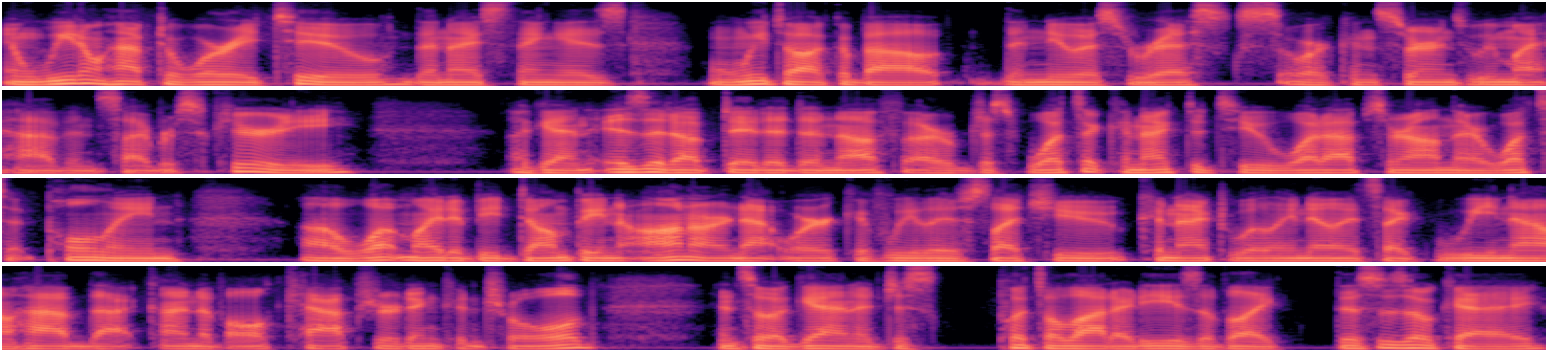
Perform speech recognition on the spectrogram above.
and we don't have to worry too. The nice thing is when we talk about the newest risks or concerns we might have in cybersecurity again is it updated enough or just what's it connected to? What apps are on there? What's it pulling? Uh, what might it be dumping on our network if we just let you connect willy-nilly? It's like we now have that kind of all captured and controlled and so again, it just puts a lot at ease of like, this is okay.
